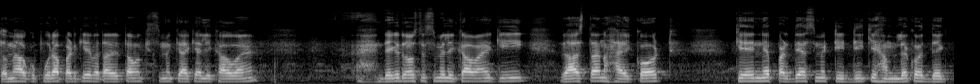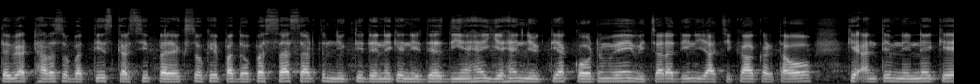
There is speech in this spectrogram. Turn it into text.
तो मैं आपको पूरा पढ़ के बता देता हूँ कि इसमें क्या क्या लिखा हुआ है। देखिए दोस्त इसमें लिखा हुआ है कि राजस्थान हाईकोर्ट के ने प्रदेश में टिड्डी के हमले को देखते हुए 1832 कृषि परीक्षकों के पदों पर सशर्त नियुक्ति देने के निर्देश दिए हैं। यह नियुक्तियाँ कोर्ट में विचाराधीन याचिकाकर्ताओं के अंतिम निर्णय के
